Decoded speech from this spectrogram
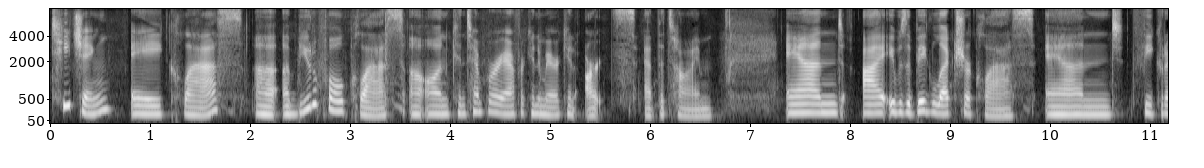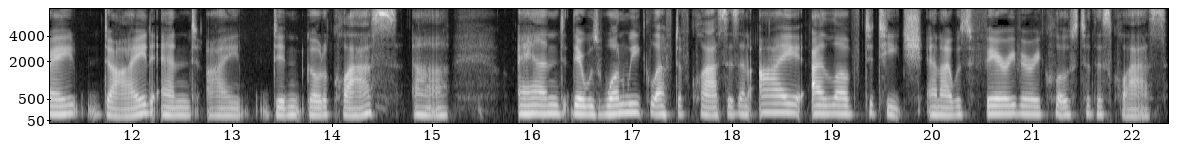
teaching a class, uh, a beautiful class uh, on contemporary African American arts at the time. And I, it was a big lecture class, and Ficre died, and I didn't go to class. Uh, and there was one week left of classes, and I, I love to teach, and I was very, very close to this class.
